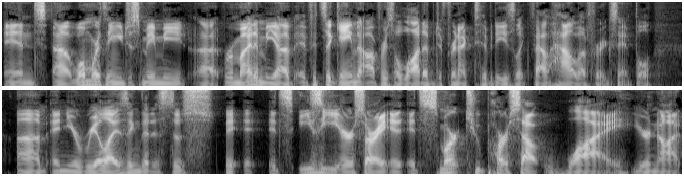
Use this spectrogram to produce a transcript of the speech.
And uh, one more thing you just made me uh, reminded me of if it's a game that offers a lot of different activities, like Valhalla, for example, um, and you're realizing that it's this, it, it, it's easy or sorry, it, it's smart to parse out why you're not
